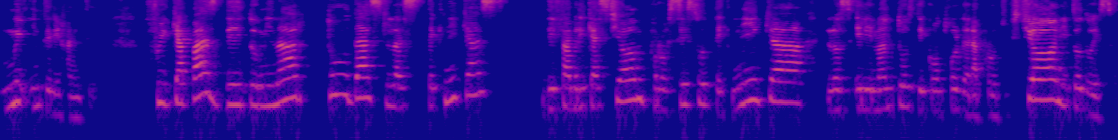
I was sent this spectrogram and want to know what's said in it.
muy inteligente. Fui capaz de dominar todas las técnicas de fabricación, proceso técnica, los elementos de control de la producción y todo eso.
